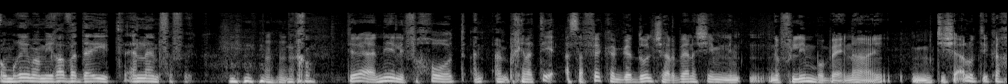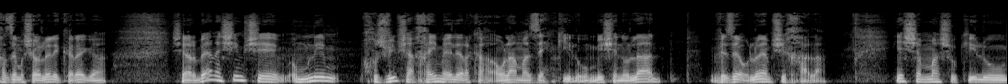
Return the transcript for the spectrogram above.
אומרים אמירה ודאית, אין להם ספק. נכון. תראה, אני לפחות, מבחינתי, הספק הגדול שהרבה אנשים נופלים בו בעיניי, אם תשאל אותי ככה, זה מה שעולה לי כרגע, שהרבה אנשים שאומרים, חושבים שהחיים האלה רק העולם הזה, כאילו מי שנולד וזהו, לא ימשיך הלאה. יש שם משהו כאילו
